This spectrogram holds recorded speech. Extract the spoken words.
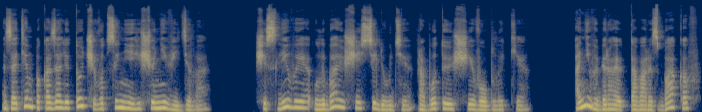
Затем показали то, чего Циния еще не видела. Счастливые, улыбающиеся люди, работающие в облаке. Они выбирают товар из баков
